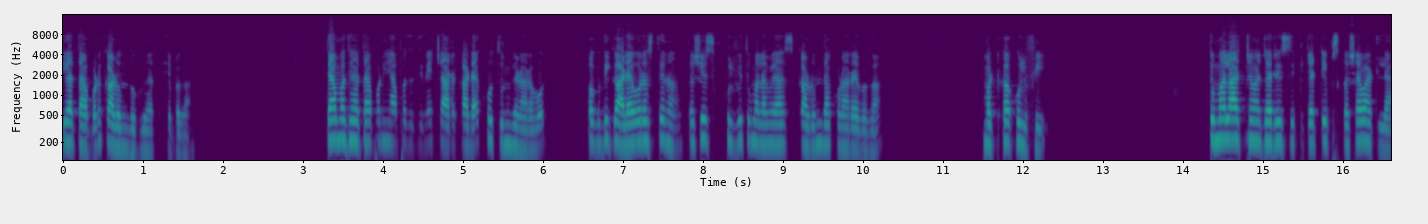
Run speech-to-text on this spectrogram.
ती आता आपण काढून बघूयात. हे बघा. त्यामध्ये आता आपण या पद्धतीने चार काड्या खोचून घेणार आहोत. अगदी गाड्यावर असते ना तशीच कुल्फी तुम्हाला मी आज काढून दाखवणार आहे बघा. मटका कुल्फी. तुम्हाला आजच्या माझ्या रेसिपीच्या टिप्स कशा वाटल्या?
